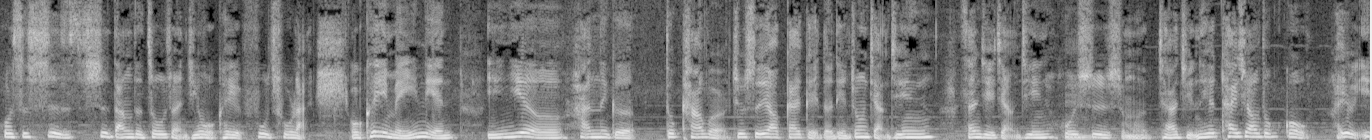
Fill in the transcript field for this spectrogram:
或是适适当的周转金，我可以付出来。我可以每一年营业额和那个都 cover，就是要该给的年终奖金、三节奖金或是什么加给那些开销都够，还有一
